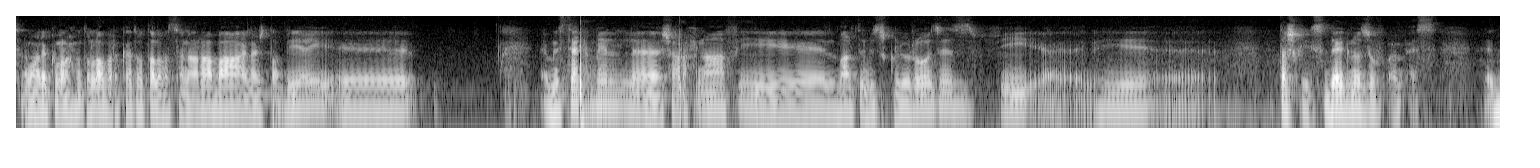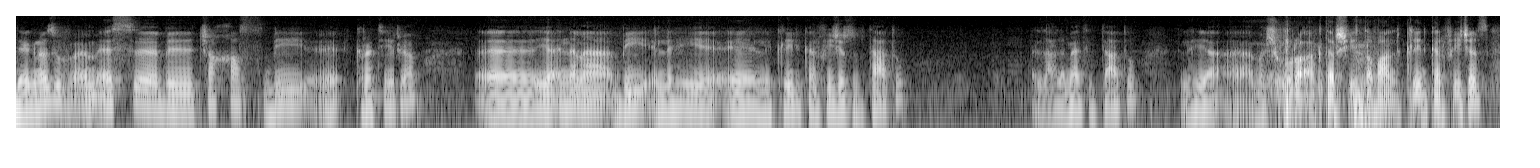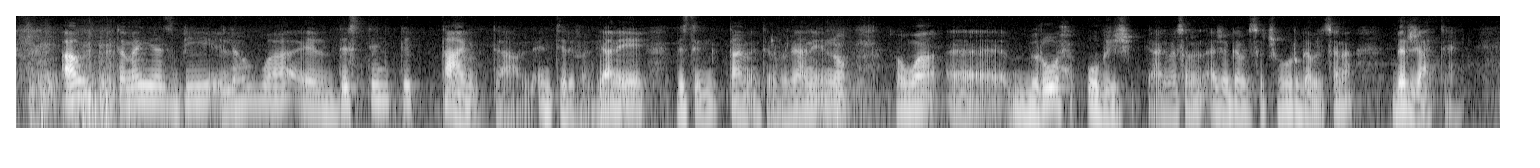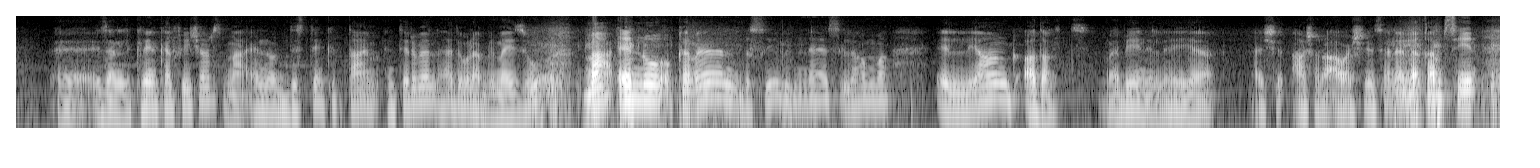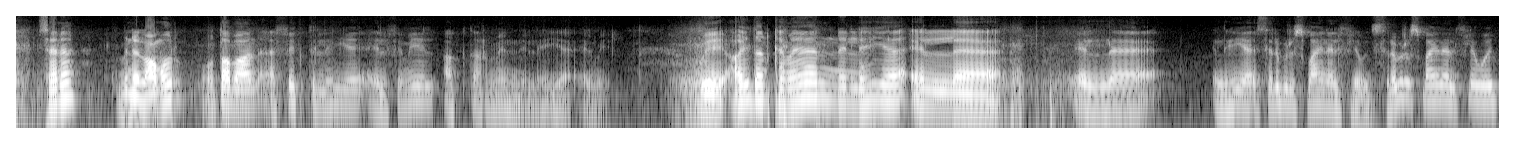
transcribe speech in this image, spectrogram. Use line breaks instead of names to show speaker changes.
السلام عليكم ورحمة الله وبركاته طلبة سنة رابعة علاج طبيعي. إيه، بنستكمل آه، شرحنا في ال multiple sclerosis في آه، اللي هي آه، التشخيص diagnosis of MS of MS بتشخص ب criteria يا إنما باللي هي ال clinical features بتاعته العلامات بتاعته. اللي هي آه، مشهورة أكتر شيء طبعا ال clinical features أو تتميز باللي هو ال distinct time بتاعه ال interval يعني إيه distinct time interval يعني إنه هو آه، بيروح وبيجي. يعني مثلا أجى قبل ست شهور قبل سنة بيرجع تاني. اذا ال clinical features مع إنه ال distinct time interval هذول بيميزوه مع إنه كمان بيصيب الناس اللي هم ال young adult ما بين اللي هي عش- 10 أو 20 سنة ل 50 سنة من العمر وطبعا affect اللي هي ال female أكتر من اللي هي ال male. وأيضا كمان اللي هي ال ال اللي هي cerebrospinal fluid cerebrospinal fluid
